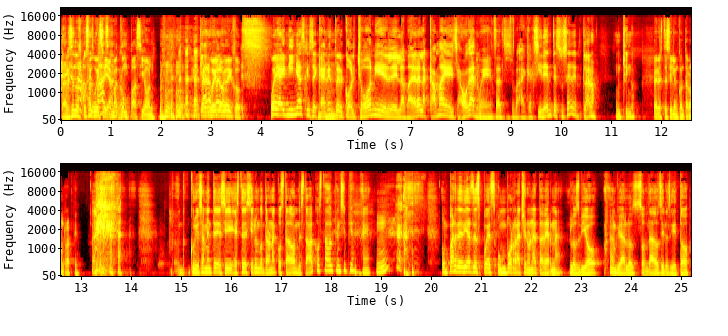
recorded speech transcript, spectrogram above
a veces las cosas güey, se llama güey. compasión. Claro, El güey claro. luego dijo, Güey, hay niñas que se caen entre el colchón y el- la madera de la cama y se ahogan, güey. O sea, accidentes suceden. Claro, un chingo. Pero este sí lo encontraron rápido. Curiosamente, sí, este sí lo encontraron acostado donde estaba acostado al principio. Eh. un par de días después, un borracho en una taberna los vio, vio a los soldados y les gritó:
